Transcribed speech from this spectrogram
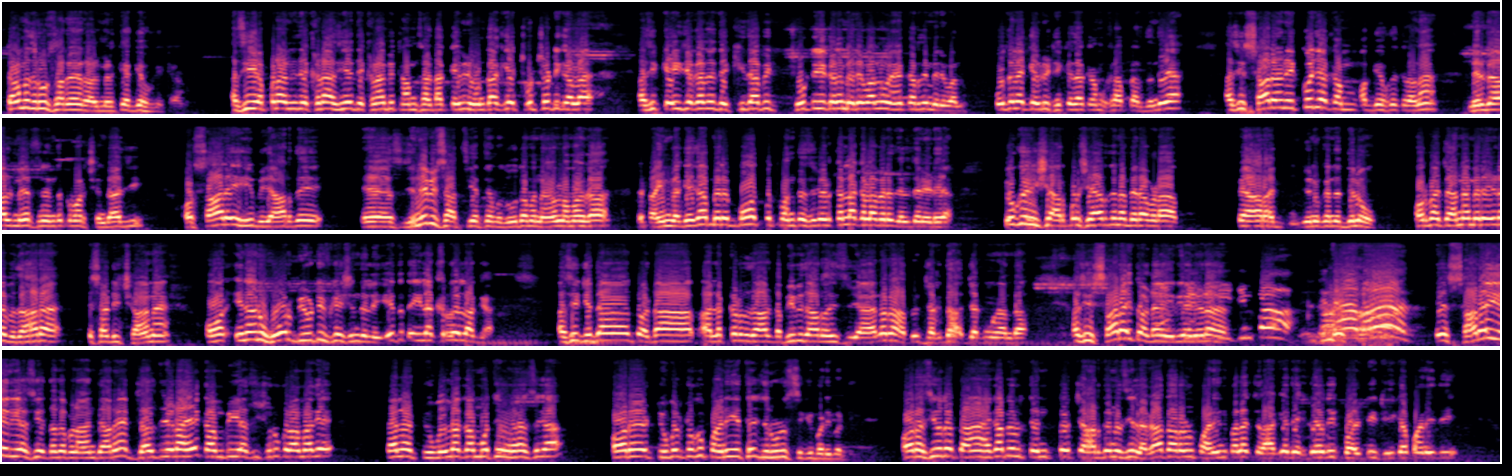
ਕੰਮ ਜ਼ਰੂਰ ਸਾਰੇ ਰਲ ਮਿਲ ਕੇ ਅੱਗੇ ਹੋ ਕੇ ਕਰਾਂਗੇ। ਅਸੀਂ ਆਪਣਾ ਨਹੀਂ ਦੇਖਣਾ, ਅਸੀਂ ਇਹ ਦੇਖਣਾ ਵੀ ਕੰਮ ਸਾਡਾ ਕਈ ਵਾਰੀ ਹੁੰਦਾ ਕਿ ਇਹ ਛੋਟੀ ਛੋਟੀ ਗੱਲ ਹੈ, ਅਸੀਂ ਕਈ ਜਗ੍ਹਾ ਤੇ ਦੇਖੀਦਾ ਵੀ ਛੋਟੀ ਜਿਹੀ ਕਹਿੰਦੇ ਮੇਰੇ ਵੱਲ ਨੂੰ ਐ ਕਰਦੇ, ਮੇਰੇ ਵੱਲ ਨੂੰ। ਉਹਦੇ ਨਾਲ ਕਈ ਵਾਰੀ ਠੇਕੇਦਾਰ ਕੰਮ ਖਰਾਬ ਕਰ ਦਿੰਦੇ ਆ। ਅਸੀਂ ਸਾਰਿਆਂ ਨੇ ਇੱਕੋ ਜਿਹਾ ਕੰਮ ਅੱਗੇ ਹੋ ਕੇ ਕਰਾਉਣਾ। ਮੇਰੇ ਨਾਲ ਮੇਅਰ ਸੁਰਿੰਦਰ ਕੁਮਾਰ ਛਿੰਦਾ ਜੀ ਔਰ ਸਾਰੇ ਹੀ ਬਾਜ਼ਾਰ ਦੇ ਜਿੰਨੇ ਵੀ ਸਾਥੀ ਇੱਥੇ ਮੌਜੂਦ ਆ, ਮੈਂ ਨਾਮ ਲਵਾਂਗਾ। ਤੇ ਟਾਈਮ ਲੱਗੇਗਾ। ਮੇਰੇ ਬਹੁਤ ਪਤਵੰਤੇ ਸੱਜਣ ਕੱਲਾ ਕੱਲਾ ਮੇਰੇ ਦਿਲ ਦੇ ਨੇੜੇ ਆ। ਕਿਉਂਕਿ ਹੁਸ਼ਿਆਰਪੁਰ ਸ਼ਹਿਰ ਦੇ ਨਾਲ ਮੇਰਾ ਬੜਾ ਪਿਆਰ ਆ ਜਿਹਨੂੰ ਕਹਿੰਦੇ ਦਿਲੋਂ। ਔਰ ਮੈਂ ਚਾਹੁੰਦਾ ਮੇਰੇ ਜਿਹੜਾ ਬਾਜ਼ਾਰ ਹੈ ਇਹ ਸਾਡੀ ਸ਼ਾਨ ਹੈ ਔਰ ਇਹਨਾਂ ਨੂੰ ਹੋਰ ਬਿਊਟੀਫਿਕੇਸ਼ਨ ਦੇ ਲਈ ਇਹ ਤਾਂ 23 ਲੱਖ ਰੁਪਏ ਲੱਗ ਗਿਆ। ਅਸੀਂ ਜਿੱਦਾਂ ਤੁਹਾਡਾ ਲੱਕੜ ਬਾਜ਼ਾਰ ਡੱਬੀ ਬਾਜ਼ਾਰ ਅਸੀਂ ਸਜਾਇਆ ਨਾ ਰਾਤ ਨੂੰ ਜਗਦਾ ਜਗਮਗਾਉਂਦਾ। ਅਸੀਂ ਸਾਰਾ ਹੀ ਤੁਹਾਡਾ ਏਰੀਆ ਜਿਹੜਾ ਜਿੰਪਾ ਇਹ ਸਾਰਾ ਹੀ ਏਰੀਆ ਅਸੀਂ ਇਦਾਂ ਦਾ ਬਣਾਉਣ ਜਾ ਰਹੇ ਹਾਂ। ਜਲਦ ਜਿਹੜਾ ਇਹ ਕੰਮ ਵੀ ਅਸੀਂ ਸ਼ੁਰੂ ਕਰਾਵਾਂਗੇ। ਪਹਿਲਾਂ ਟਿਊਬਲ ਦਾ ਕੰਮ ਉੱਥੇ ਹੋਇਆ ਸੀਗਾ। ਔਰ ਟਿਊਬਲ ਕਿਉਂਕਿ ਪਾਣੀ ਇੱਥੇ ਜ਼ਰੂਰਤ ਸੀਗੀ ਬੜੀ ਵੱਡੀ। ਔਰ ਅਸੀਂ ਉਹਦਾ ਤਾਂ ਹੈਗਾ ਵੀ ਹੁਣ 3 ਤੋਂ 4 ਦਿਨ ਅਸੀਂ ਲਗਾਤਾਰ ਉਹਨੂੰ ਪਾਣੀ ਨੂੰ ਪਹਿਲਾਂ ਚਲਾ ਕੇ ਦੇਖਦੇ ਹਾਂ ਉਹਦੀ ਕੁਆਲਿਟੀ ਠੀਕ ਆ ਪਾਣੀ ਦੀ।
